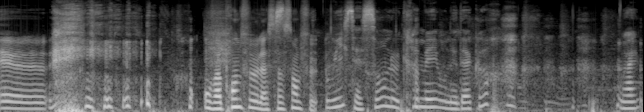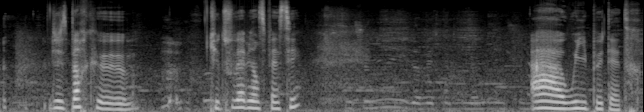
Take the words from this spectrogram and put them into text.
Euh, On va prendre feu là, ça sent le feu. oui, ça sent le cramé, on est d'accord? Ouais. J'espère que, que tout va bien se passer. Ah oui, peut-être.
